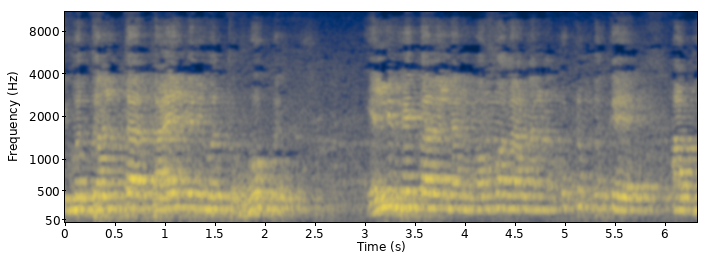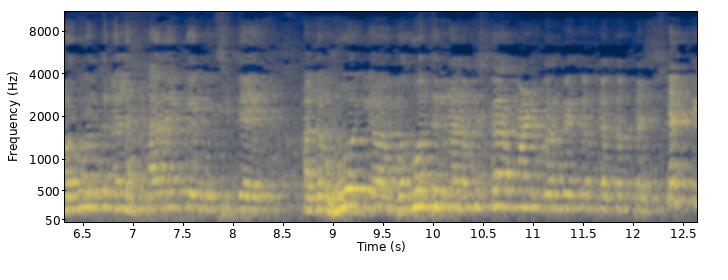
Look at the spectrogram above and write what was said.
ಇವತ್ತು ಅಂತ ತಾಯಂದಿರು ಇವತ್ತು ಹೋಗ್ಬೇಕು. ಎಲ್ಲಿ ಬೇಕಾದಲ್ಲಿ ನನ್ನ ಮೊಮ್ಮಗ, ನನ್ನ ಕುಟುಂಬಕ್ಕೆ ಆ ಭಗವಂತನಲ್ಲಿ ಹಾರೈಕೆ ಮುಗಿಸಿದ್ದೆ ಅದು ಹೋಗಿ ಆ ಭಗವಂತನ ನಮಸ್ಕಾರ ಮಾಡಿ ಬರ್ಬೇಕಂತಕ್ಕಂಥ ಶಕ್ತಿ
